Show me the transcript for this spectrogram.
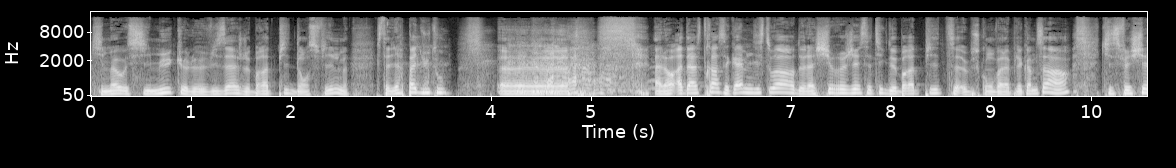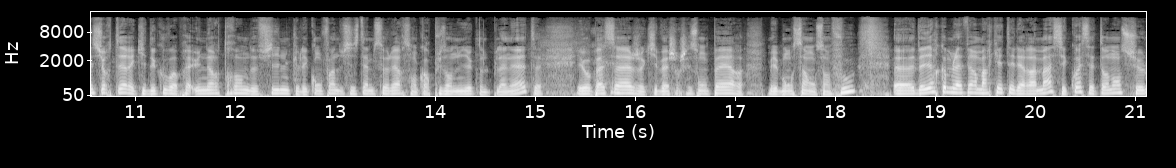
qui m'a aussi mu que le visage de Brad Pitt dans ce film, c'est-à-dire pas du tout. Euh, Alors Ad Astra, c'est quand même l'histoire de la chirurgie esthétique de Brad Pitt, euh, puisqu'on va l'appeler comme ça, hein, qui se fait chier sur Terre et qui découvre après 1h30 de film que les confins du système solaire sont encore plus ennuyeux que notre planète, et au passage qui va chercher son père, mais bon ça on s'en fout. D'ailleurs comme l'a fait remarquer Télérama, c'est quoi cette tendance chelou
